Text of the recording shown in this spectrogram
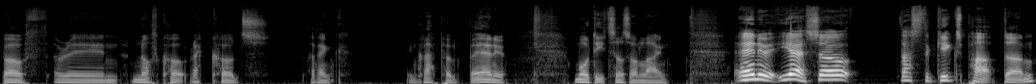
both are in Northcote Records, I think, in Clapham. But anyway, more details online. Anyway, yeah, so that's the gigs part done.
